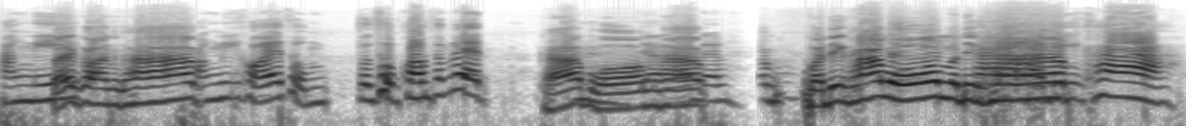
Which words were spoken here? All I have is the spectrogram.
ครั้งนี้ไปก่อนครับ ครั้งนี้ขอให้สมประสบความสำเร็จ ครับผมเดี๋ยวครับ เราสวัสดีครับผมสวัสดีคค่ะรัสวับ สดีค่ะ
